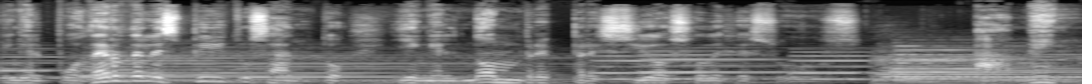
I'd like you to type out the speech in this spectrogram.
en el poder del Espíritu Santo y en el nombre precioso de Jesús. Amén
